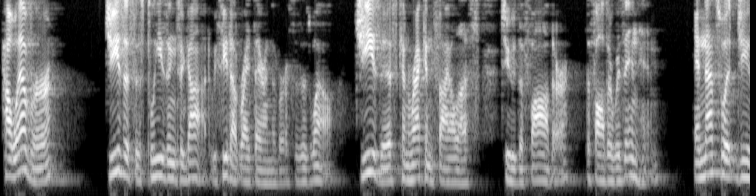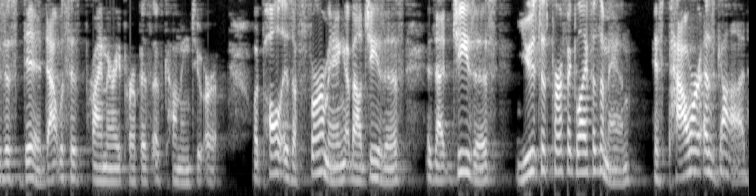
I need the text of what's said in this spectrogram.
However, Jesus is pleasing to God. We see that right there in the verses as well. Jesus can reconcile us to the Father. The Father was in him. And that's what Jesus did. That was his primary purpose of coming to earth. What Paul is affirming about Jesus is that Jesus used his perfect life as a man, his power as God,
